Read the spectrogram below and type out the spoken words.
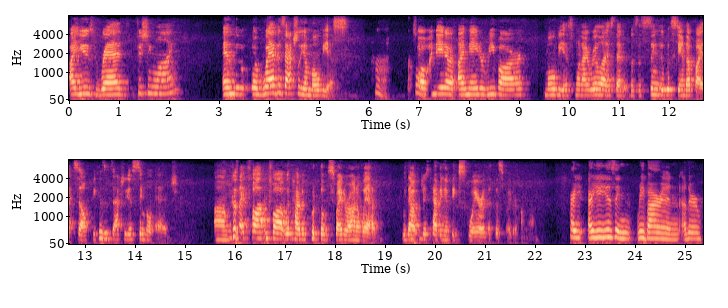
I used red fishing line, and the, the web is actually a Mobius. Huh. cool. So I made a I made a rebar Mobius when I realized that it was a sing it would stand up by itself because it's actually a single edge. Um, because I fought and fought with how to put the spider on a web without just having a big square that the spider hung on. Are you are you using rebar in other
